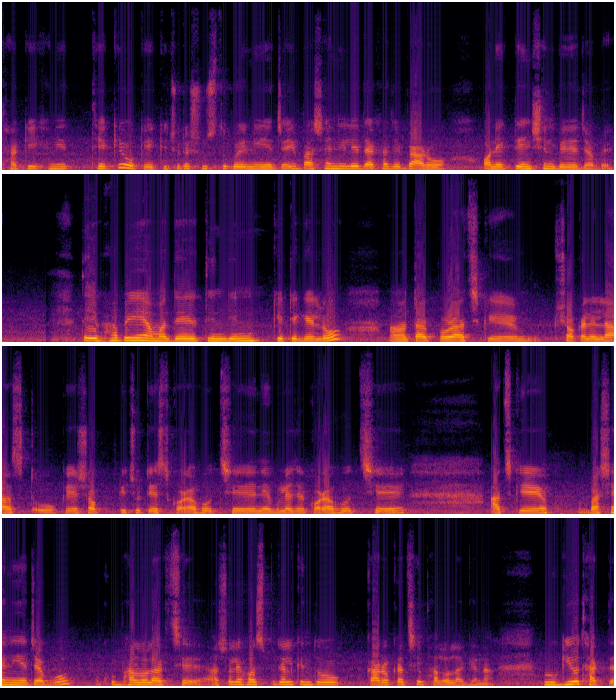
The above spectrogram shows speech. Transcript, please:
থাকি এখানে থেকে, ওকে কিছুটা সুস্থ করে নিয়ে যাই। বাসায় নিলে দেখা যাবে আরও অনেক টেনশন বেড়ে যাবে। তো এভাবেই আমাদের তিন দিন কেটে গেল। তারপর আজকে সকালে লাস্ট ওকে সব কিছু টেস্ট করা হচ্ছে নেবুলাইজার করা হচ্ছে। আজকে বাসায় নিয়ে যাব, খুব ভালো লাগছে। আসলে হসপিটাল কিন্তু কারও কাছে ভালো লাগে না। রুগীও থাকতে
